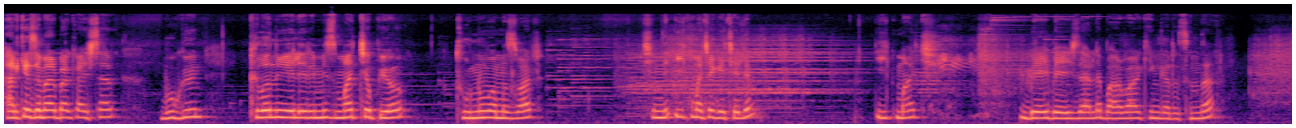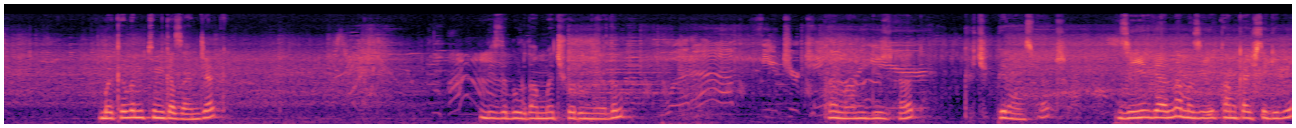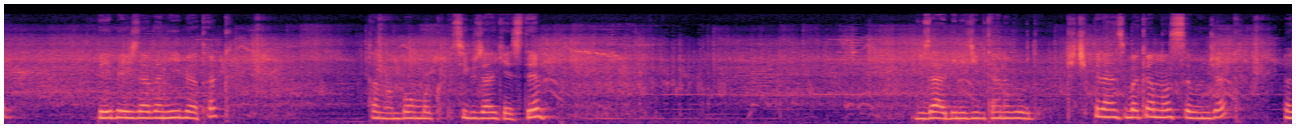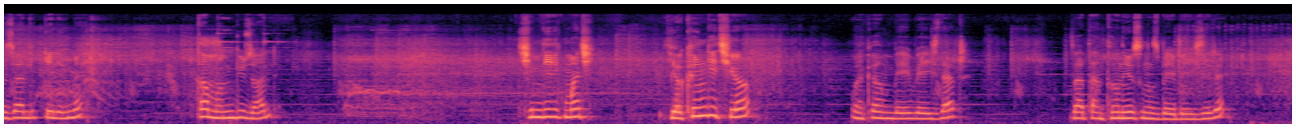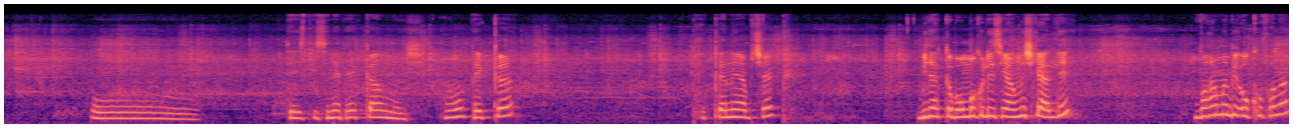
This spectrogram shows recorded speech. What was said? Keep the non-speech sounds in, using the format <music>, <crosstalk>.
Herkese merhaba arkadaşlar. Bugün klan üyelerimiz maç yapıyor. Turnuvamız var. Şimdi ilk maça geçelim. İlk maç Ejder'le Barbar King arasında. Bakalım kim kazanacak. Biz de buradan maç yorumlayalım. Tamam güzel. Küçük prens var. Zehir geldi ama zehir tam kaçtı gibi. Ejder'den iyi bir atak. Tamam bomba kulesi güzel kesti. Güzel binici bir tane vurdu. Küçük prensi bakalım nasıl savunacak. Özellik gelir mi? Tamam güzel. Şimdilik maç yakın geçiyor. Bakalım Ejder. Zaten tanıyorsunuz Baby Ejder'i. Oo. Testisine pek kalmış. Ama Pekka Pekka ne yapacak? Bir dakika bomba kulesi yanlış geldi. Var mı bir oku falan?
